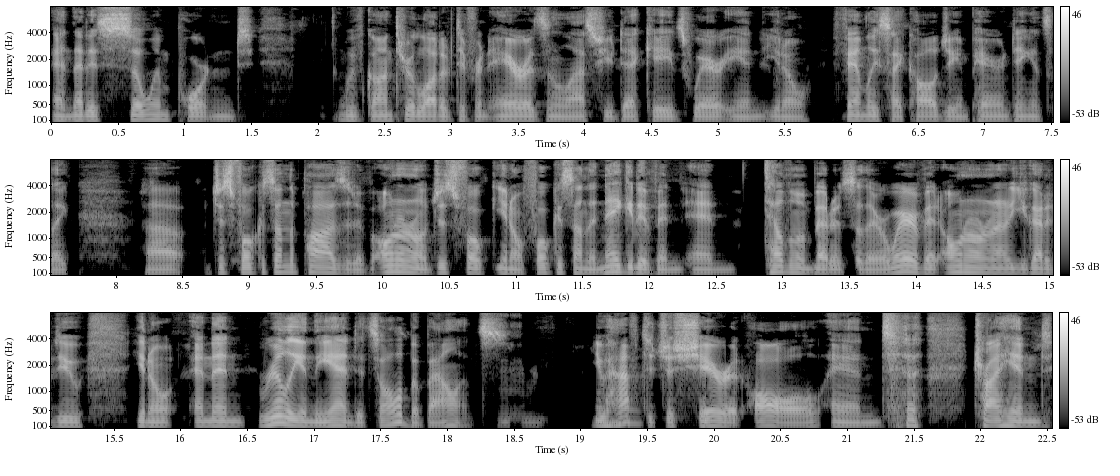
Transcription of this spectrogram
and that is so important. We've gone through a lot of different eras in the last few decades where in you know family psychology and parenting, it's like uh, just focus on the positive. Oh no, no, just focus, you know, focus on the negative and and tell them about it so they're aware of it. Oh no, no, no, you got to do, you know, and then really in the end, it's all about balance. You have to just share it all and try and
